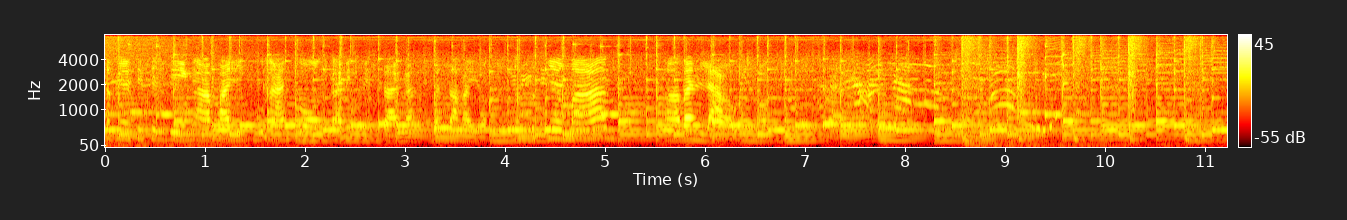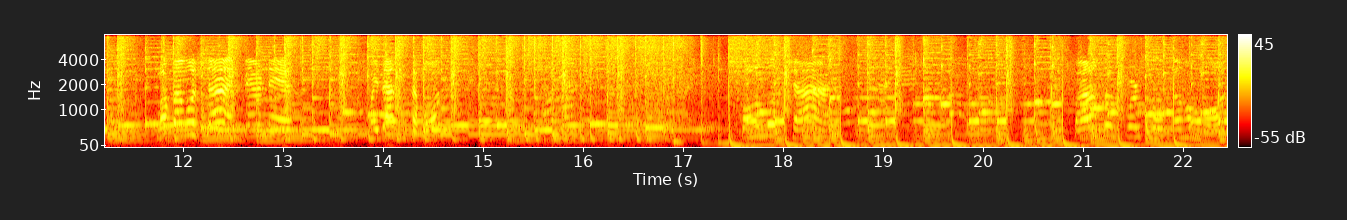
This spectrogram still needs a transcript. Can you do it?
Sa pinagsisilbing uh, paliguan kung galing nyo sa dagat at basta kayo. Kung gusto nyo mag uh, banlaw, ito. Mabango siya, in fairness. May dating sabon. Kumot siya. Parang first coat na humot.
